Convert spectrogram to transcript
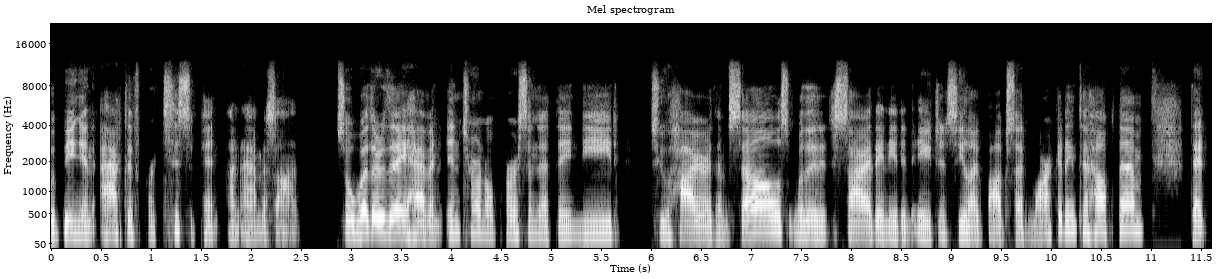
but being an active participant on Amazon. So whether they have an internal person that they need to hire themselves, whether they decide they need an agency like Bobsled marketing to help them, that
